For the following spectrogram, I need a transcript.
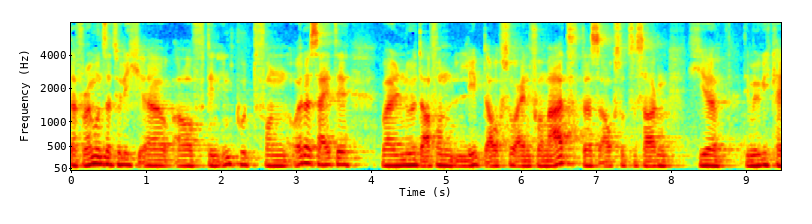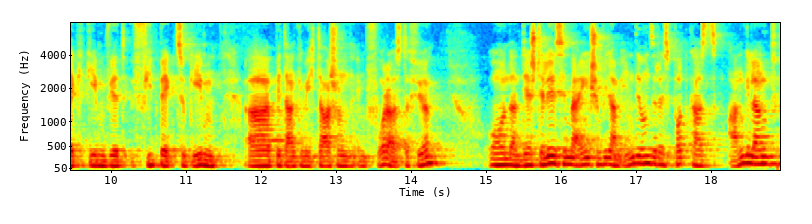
Da freuen wir uns natürlich auf den Input von eurer Seite, weil nur davon lebt auch so ein Format, dass auch sozusagen hier die Möglichkeit gegeben wird, Feedback zu geben. Äh, bedanke mich da schon im Voraus dafür. Und an der Stelle sind wir eigentlich schon wieder am Ende unseres Podcasts angelangt.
